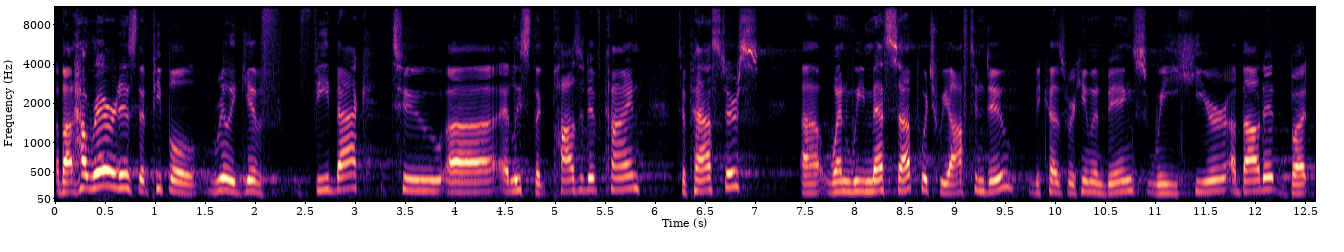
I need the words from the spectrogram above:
about how rare it is that people really give feedback to, uh, at least the positive kind, to pastors. Uh, when we mess up, which we often do because we're human beings, we hear about it. But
